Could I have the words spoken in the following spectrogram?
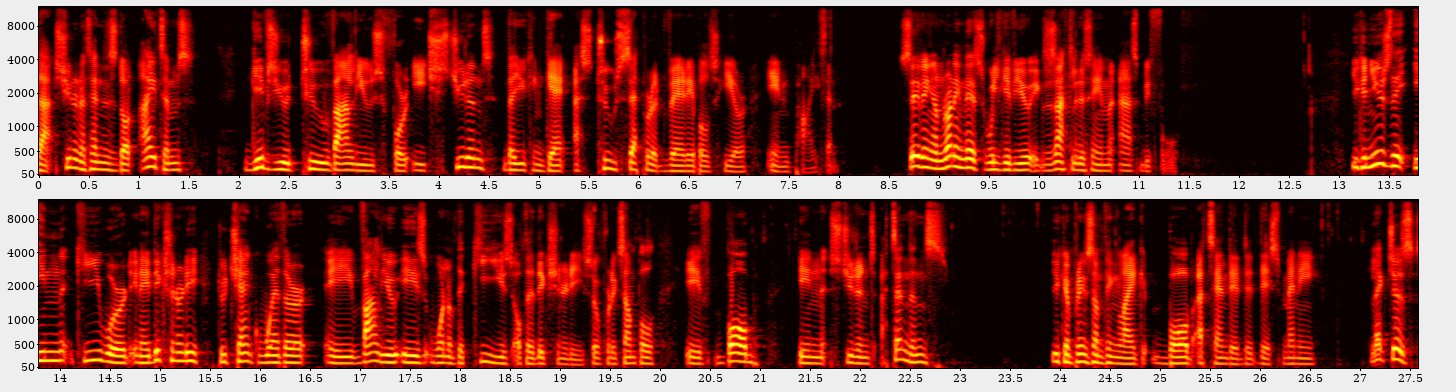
that student attendance dot items gives you two values for each student that you can get as two separate variables here in Python. Saving and running this will give you exactly the same as before. You can use the in keyword in a dictionary to check whether a value is one of the keys of the dictionary. So for example, if Bob in student attendance, you can print something like Bob attended this many lectures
